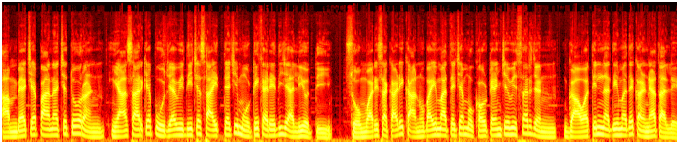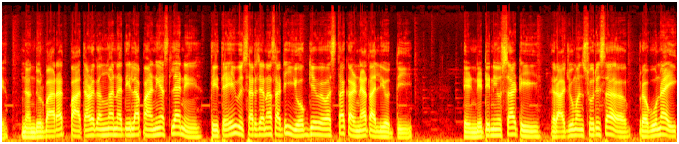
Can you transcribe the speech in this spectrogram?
आंब्याच्या पानाचे तोरण यासारख्या पूजाविधीच्या साहित्याची मोठी खरेदी झाली होती. सोमवारी सकाळी कानुबाई मातेच्या मुखवट्यांचे विसर्जन गावातील नदीमध्ये करण्यात आले. नंदुरबारात पाताळगंगा नदीला पाणी असल्याने तिथेही विसर्जनासाठी योग्य व्यवस्था करण्यात आली होती. एनडीटी न्यूजसाठी राजू मंसुरीसह प्रभू नाईक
